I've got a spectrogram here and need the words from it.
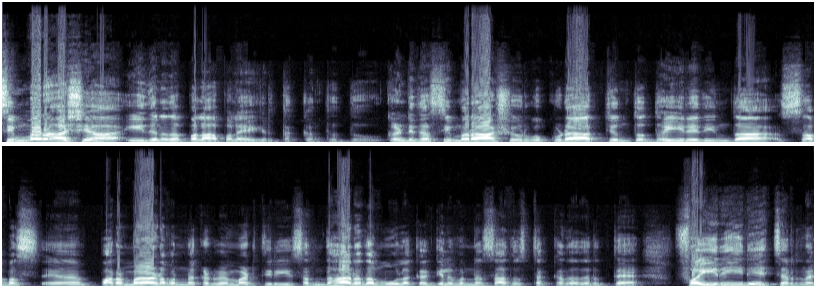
ಸಿಂಹರಾಶಿಯ ಈ ದಿನದ ಫಲಾಫಲ ಹೇಗಿರ್ತಕ್ಕಂಥದ್ದು? ಖಂಡಿತ ಸಿಂಹರಾಶಿಯವ್ರಿಗೂ ಕೂಡ ಅತ್ಯಂತ ಧೈರ್ಯದಿಂದ ಸಮಸ್ಯೆ, ಪ್ರಮಾಣವನ್ನು ಕಡಿಮೆ ಮಾಡ್ತೀರಿ, ಸಂಧಾನದ ಮೂಲಕ ಗೆಲುವನ್ನು ಸಾಧಿಸ್ತಕ್ಕಂಥದ್ದಿರುತ್ತೆ ಫೈರಿ ನೇಚರ್ನ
